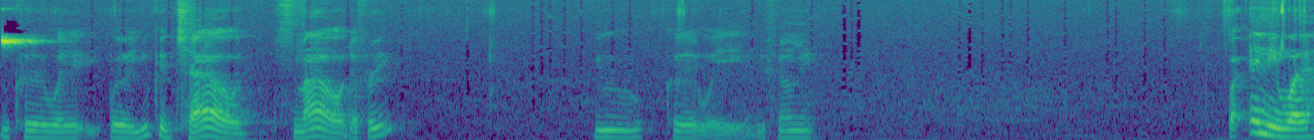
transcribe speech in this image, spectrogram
You could wait. Wait. You could child smile. The freak. You could wait. You feel me? But anyway,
